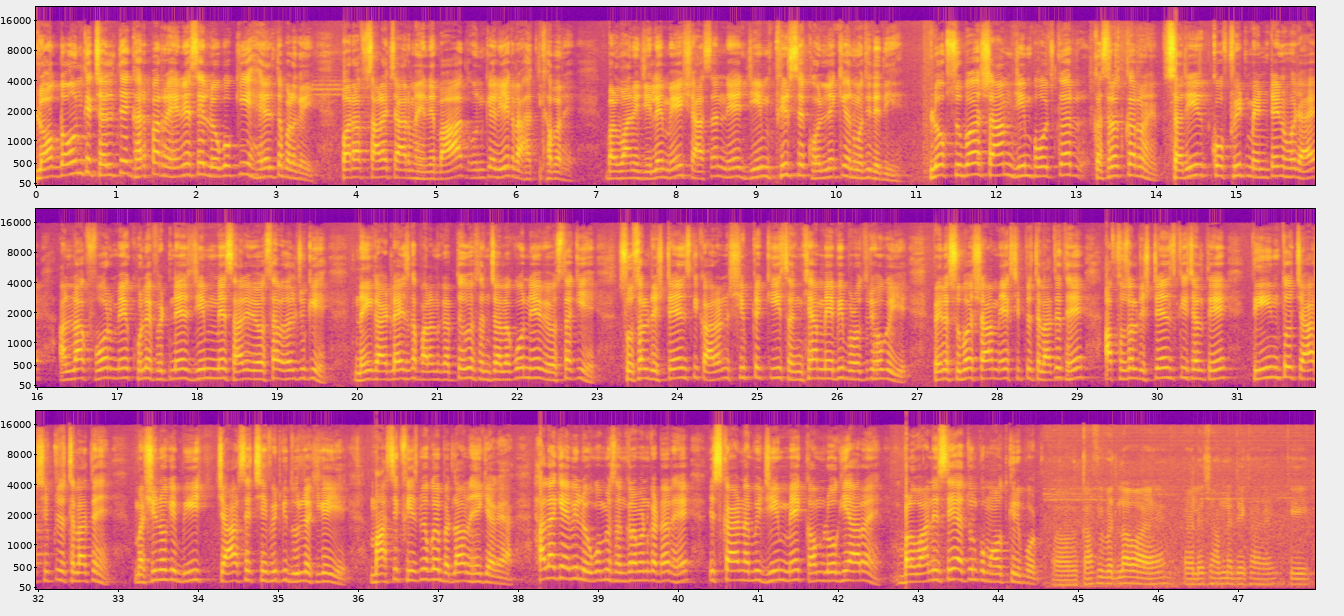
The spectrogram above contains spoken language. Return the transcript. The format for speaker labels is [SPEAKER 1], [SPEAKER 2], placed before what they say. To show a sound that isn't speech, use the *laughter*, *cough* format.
[SPEAKER 1] Lockdown के चलते घर पर रहने से लोगों की हेल्थ बढ़ गई। पर अब साढ़े चार महीने बाद उनके लिए एक राहत की खबर है। बड़वानी ज़िले में शासन ने जिम फिर से खोलने की अनुमति दे दी है। लोग सुबह शाम जिम पहुंचकर कसरत कर रहे हैं। शरीर को फिट मेंटेन हो जाए। अनलॉक फोर में खुले फिटनेस जिम में सारी व्यवस्था बदल चुकी है। नई गाइडलाइंस का पालन करते हुए संचालकों ने व्यवस्था की है। सोशल डिस्टेंस के कारण शिफ्ट की संख्या में भी बढ़ोतरी हो गई है। पहले सुबह शाम एक शिफ्ट चलाते थे, अब सोशल डिस्टेंस के चलते तीन तो चार शिफ्ट चलाते हैं। मशीनों के बीच चार से छः फीट की दूरी रखी गई है। मासिक फ़ीस में कोई बदलाव नहीं किया गया। हालाँकि अभी लोगों में संक्रमण का डर है। इस कारण अभी जिम में कम लोग ही आ रहे हैं। बड़वानी से अतुल कुमाउत की रिपोर्ट।
[SPEAKER 2] काफ़ी बदलाव आया है। पहले से हमने देखा है कि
